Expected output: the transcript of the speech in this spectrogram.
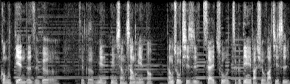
供电的这个这个面面向上面哈。当初其实在做这个电业法修法，其实。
